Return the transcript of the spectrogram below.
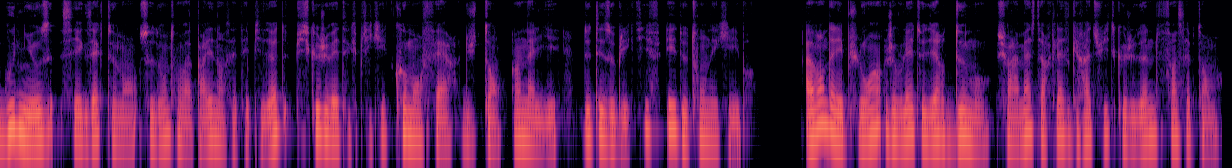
Good news, c'est exactement ce dont on va parler dans cet épisode, puisque je vais t'expliquer comment faire du temps un allié de tes objectifs et de ton équilibre. Avant d'aller plus loin, je voulais te dire deux mots sur la masterclass gratuite que je donne fin septembre.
